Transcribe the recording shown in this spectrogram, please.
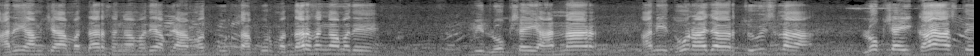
आणि आमच्या मतदारसंघामध्ये आपल्या अहमदपूर चाकूर मतदारसंघामध्ये मी लोकशाही आणणार. आणि दोन हजार चोवीसला लोकशाही काय असते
